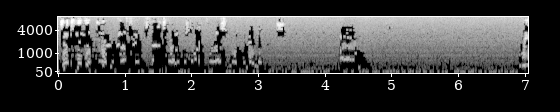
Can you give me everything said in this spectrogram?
just to a point reference, that's what it was like us the we,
